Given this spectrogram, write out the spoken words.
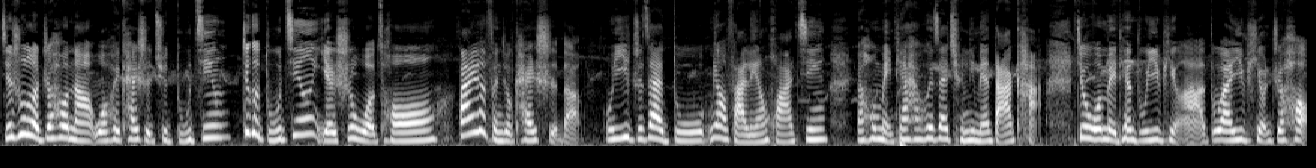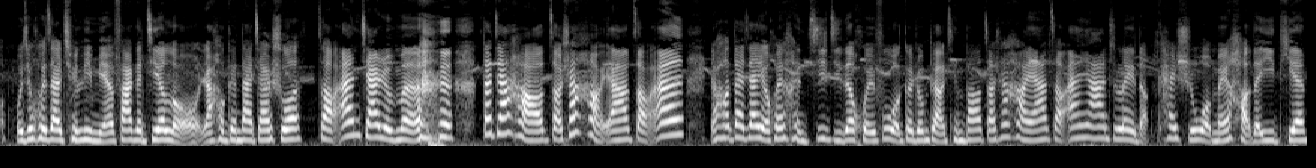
结束了之后呢，我会开始去读经。这个读经也是我从八月份就开始的。我一直在读《妙法莲华经》，然后每天还会在群里面打卡。就我每天读一品啊，读完一品之后，我就会在群里面发个接龙，然后跟大家说早安，家人们，大家好，早上好呀，早安。然后大家也会很积极的回复我各种表情包，早上好呀，早安呀之类的，开始我美好的一天。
